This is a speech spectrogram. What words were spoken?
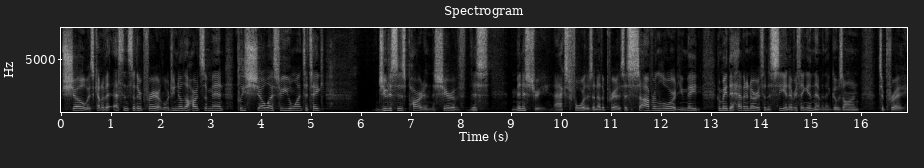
show is kind of the essence of their prayer. Lord, you know the hearts of men. Please show us who you want to take Judas's part in the share of this ministry. Acts 4, there's another prayer that says, Sovereign Lord, you made who made the heaven and earth and the sea and everything in them, and then goes on to pray.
